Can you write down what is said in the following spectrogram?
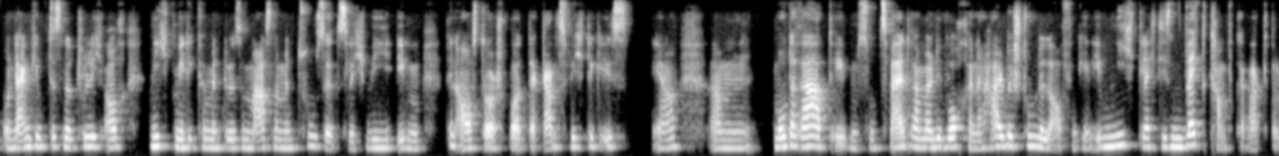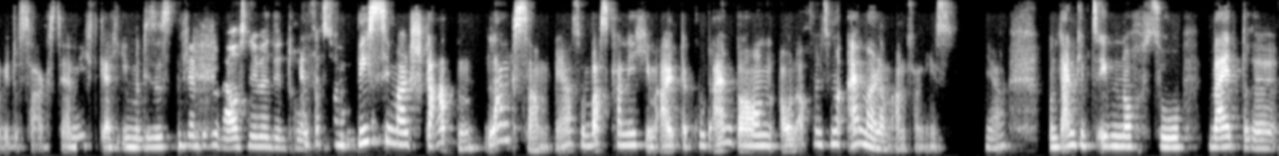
Und dann gibt es natürlich auch nicht medikamentöse Maßnahmen zusätzlich, wie eben den Ausdauersport, der ganz wichtig ist ja, ähm, moderat eben so zwei, dreimal die Woche eine halbe Stunde laufen gehen, eben nicht gleich diesen Wettkampfcharakter, wie du sagst, ja, nicht gleich immer dieses ein bisschen rausnehmen den Druck. Einfach so ein bisschen mal starten, langsam, ja, so was kann ich im Alltag gut einbauen und auch wenn es nur einmal am Anfang ist, ja, und dann gibt es eben noch so weitere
